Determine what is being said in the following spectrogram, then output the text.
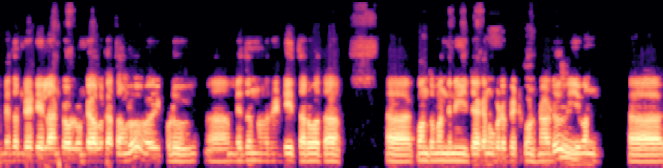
మిథున్ రెడ్డి లాంటి వాళ్ళు ఉండేవాళ్ళు గతంలో. ఇప్పుడు మిథున్ రెడ్డి తర్వాత కొంతమందిని జగన్ కూడా పెట్టుకుంటున్నాడు. Hmm. ఈవెన్ ఆ,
